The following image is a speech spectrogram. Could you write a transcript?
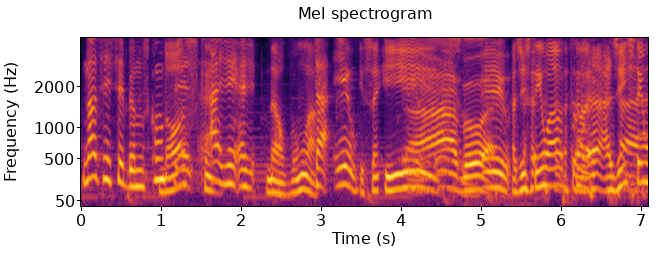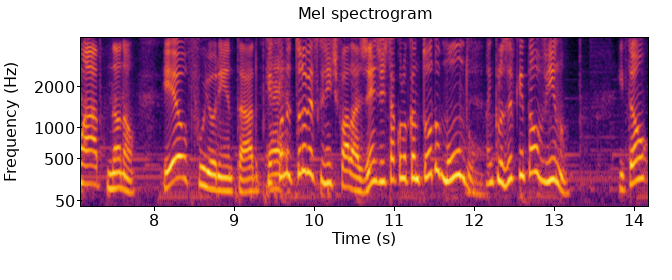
Nós recebemos conselhos. Nós quem? A gente, a gente- Não, vamos lá. Tá, eu. Isso é isso. Ah, boa. Eu. A gente tem o hábito. é, A gente tem um hábito. Não, não. Eu fui orientado. Porque É. quando, toda vez que a gente fala a gente, a gente tá colocando todo mundo, inclusive quem tá ouvindo. Então,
